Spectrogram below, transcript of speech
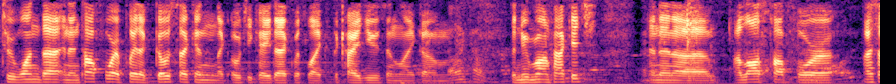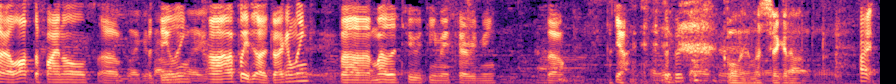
2 1 that. And then top four I played a Go Second like OTK deck with like the Kaijus and like um, the Numeron package. And then uh, I lost top four. I sorry, I lost the finals of the dealing. Uh, I played uh, Dragon Link, but uh, my other two teammates carried me. So, yeah. Cool, man. Let's check it out. Alright,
